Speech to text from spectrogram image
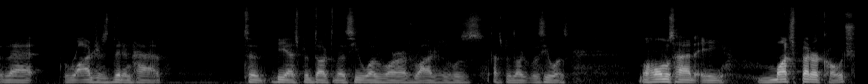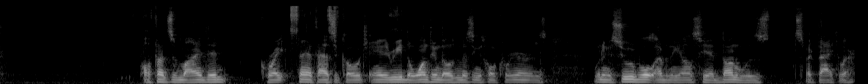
that Rodgers didn't have to be as productive as he was, whereas Rodgers was as productive as he was. Mahomes had a much better coach, offensive minded, great, fantastic coach. Andy Reid, the one thing that was missing his whole career is winning a Super Bowl. Everything else he had done was spectacular.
